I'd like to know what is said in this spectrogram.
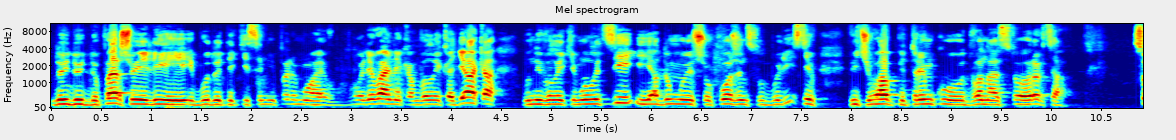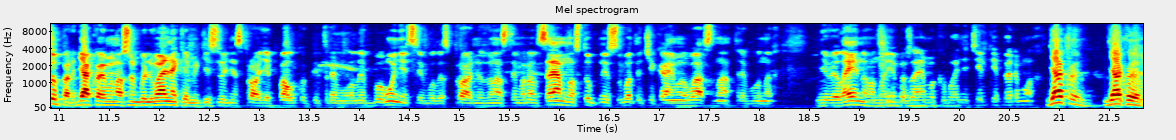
дійдуть до першої ліги і будуть такі самі перемоги. Вболівальникам велика дяка. Вони великі молодці. І я думаю, що кожен з футболістів відчував підтримку 12-го гравця. Супер, дякуємо нашим болівальникам, які сьогодні справді палку підтримували Богунівці, були справжнім 12-м гравцем. Наступної суботи чекаємо вас на трибунах ювілейного. Ну і бажаємо команді тільки перемог. Дякую, дякую.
